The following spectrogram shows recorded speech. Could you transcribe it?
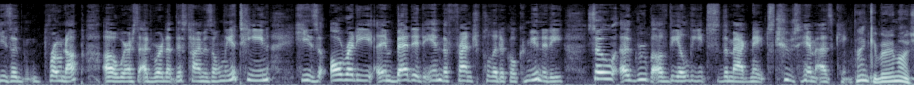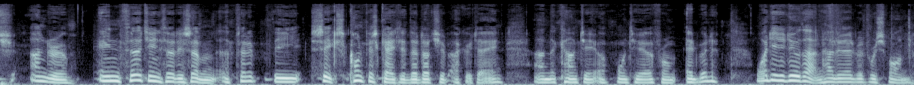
he's a grown up, uh, whereas Edward at this time is only a teen. He's already embedded in the French political community. So a group of the elites, the magnates, choose him as king. Thank you very much, Andrew. In 1337, uh, Philip VI confiscated the Duchy of Aquitaine and the county of Ponthieu from Edward. Why did he do that, and how did Edward respond?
